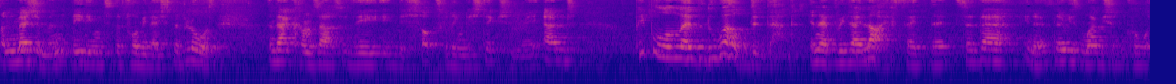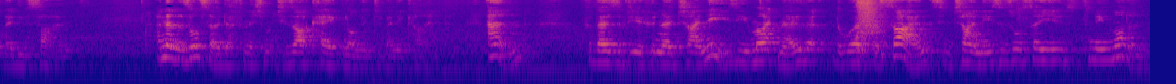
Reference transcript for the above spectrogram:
and measurement leading to the formulation of laws. And that comes out of the English, Oxford English Dictionary. And people all over the world do that in everyday life. They, they, so there, you know, there's no reason why we shouldn't call what they do science. And then there's also a definition which is archaic knowledge of any kind. And for those of you who know Chinese, you might know that the word for science in Chinese is also used to mean modern.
